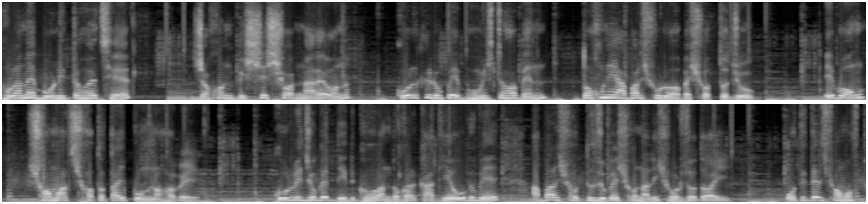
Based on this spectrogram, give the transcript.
পুরাণে বর্ণিত হয়েছে, যখন বিশ্বেশ্বর নারায়ণ কল্কি রূপে ভূমিষ্ঠ হবেন, তখনই আবার শুরু হবে সত্যযুগ এবং সমাজ সততায় পূর্ণ হবে। কলিযুগের দীর্ঘ অন্ধকার কাটিয়ে উঠবে আবার সত্যযুগের সোনালী সূর্যোদয়। অতীতের সমস্ত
